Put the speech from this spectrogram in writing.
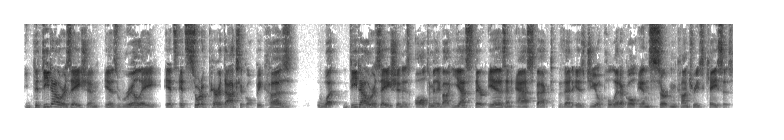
the de-dollarization is really it's it's sort of paradoxical because what de-dollarization is ultimately about yes there is an aspect that is geopolitical in certain countries cases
